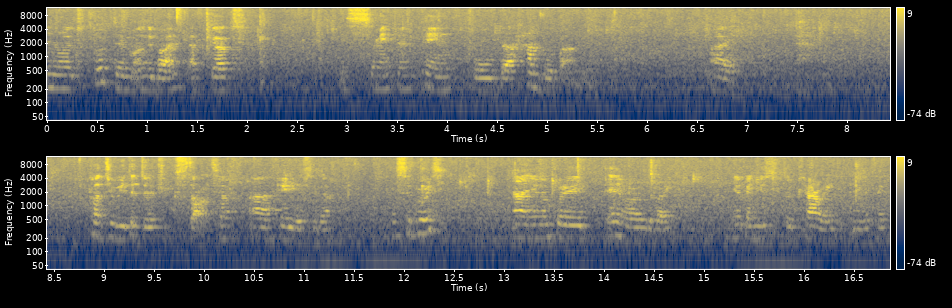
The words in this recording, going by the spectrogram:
in order to put them on the bike, I've got this cement thing called the handleband. I contributed to a Kickstarter uh, a few years ago. It's a great, and you can put it anywhere on the bike. You can use it to carry anything.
